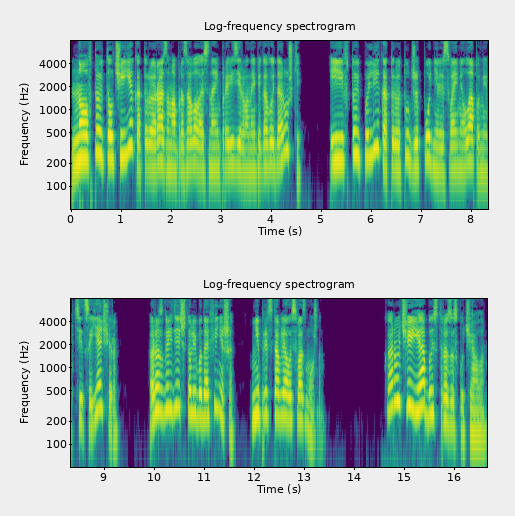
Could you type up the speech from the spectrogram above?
Но в той толчее, которая разом образовалась на импровизированной беговой дорожке, и в той пыли, которую тут же подняли своими лапами птицы-ящеры, Разглядеть что-либо до финиша не представлялось возможным. Короче, я быстро заскучала.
